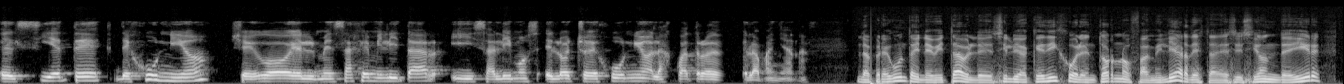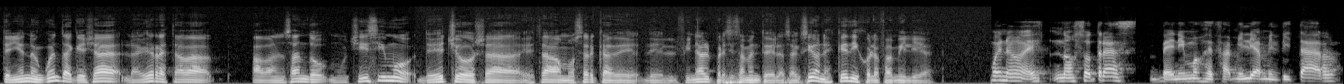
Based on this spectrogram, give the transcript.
el 7 de junio llegó el mensaje militar y salimos el 8 de junio a las 4 de la mañana. La pregunta inevitable, Silvia, ¿qué dijo el entorno familiar de esta decisión de ir, teniendo en cuenta que ya la guerra estaba avanzando muchísimo? De hecho, ya estábamos cerca del final precisamente de las acciones. ¿Qué dijo la familia? Bueno, nosotras venimos de familia militar,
